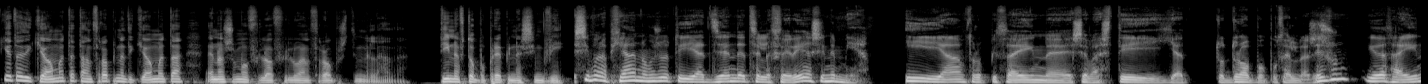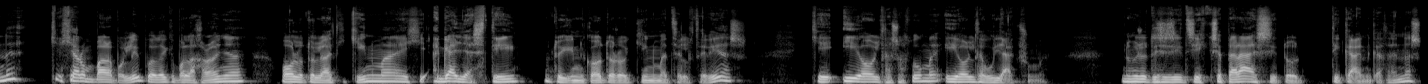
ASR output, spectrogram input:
για τα δικαιώματα, τα ανθρώπινα δικαιώματα ενός ομοφιλόφιλου ανθρώπου στην Ελλάδα. Τι είναι αυτό που πρέπει να συμβεί; Σήμερα πια νομίζω ότι η ατζέντα της ελευθερίας είναι μία. Ή οι άνθρωποι θα είναι σεβαστοί για τον τρόπο που θέλουν να ζήσουν ή δεν θα είναι και χαίρομαι πάρα πολύ που εδώ και πολλά χρόνια όλο το ΛΟΑΤΚΙ κίνημα έχει αγκαλιαστεί με το γενικότερο κίνημα της ελευθερίας και ή όλοι θα σωθούμε ή όλοι θα βουλιάξουμε. Νομίζω ότι η συζήτηση έχει ξεπεράσει το τι κάνει καθένας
